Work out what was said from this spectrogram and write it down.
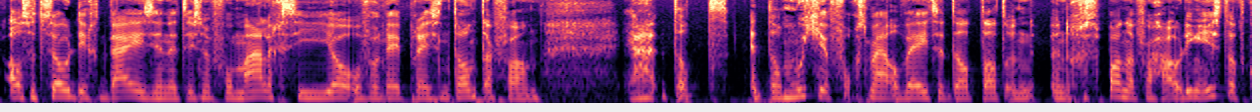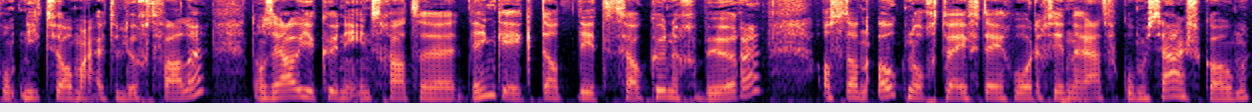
Als het zo dichtbij is en het is een voormalig CEO of een representant daarvan ja, dat, dan moet je volgens mij al weten dat dat een, een gespannen verhouding is. Dat komt niet zomaar uit de lucht vallen. Dan zou je kunnen inschatten, denk ik, dat dit zou kunnen gebeuren. Als dan ook nog twee vertegenwoordigers in de Raad van Commissarissen komen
